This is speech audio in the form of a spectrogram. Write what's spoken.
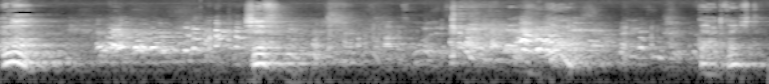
Hör mal. Chef. Der hat recht.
